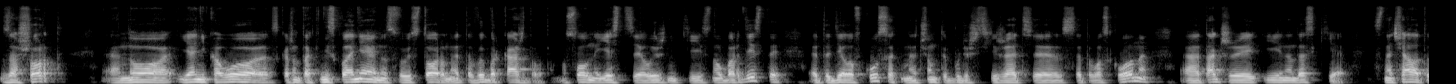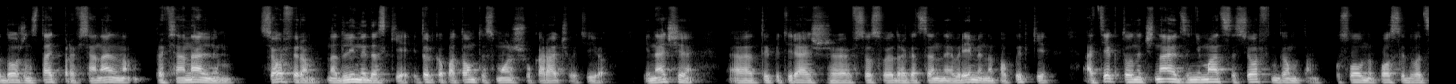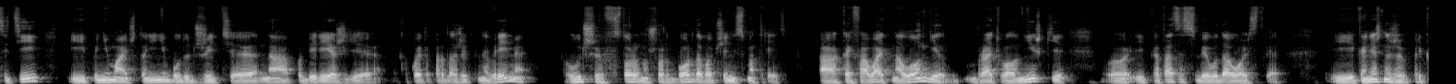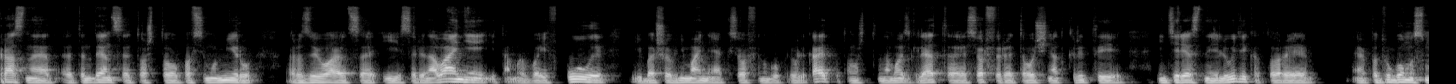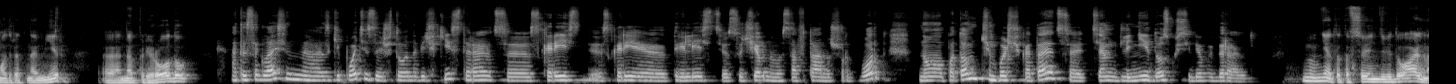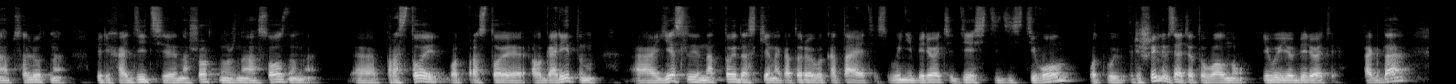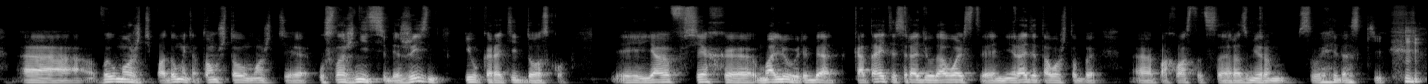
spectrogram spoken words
за шорт, но я никого, скажем так, не склоняю на свою сторону. Это выбор каждого. Там, условно, есть лыжники и сноубордисты. Это дело вкуса, на чем ты будешь съезжать э, с этого склона. Также и на доске. Сначала ты должен стать профессиональным, профессиональным серфером на длинной доске, и только потом ты сможешь укорачивать ее. Иначе э, ты потеряешь э, все свое драгоценное время на попытки. А те, кто начинают заниматься серфингом там, условно после 20 и понимают, что они не будут жить э, на побережье какое-то продолжительное время, лучше в сторону шортборда вообще не смотреть, а кайфовать на лонге, брать волнишки э, и кататься себе в удовольствие. И, конечно же, прекрасная э, тенденция, то, что по всему миру развиваются и соревнования, и там и вейвпулы, и большое внимание к серфингу привлекает, потому что, на мой взгляд, серферы — это очень открытые, интересные люди, которые э, по-другому смотрят на мир, э, на природу. А ты согласен с гипотезой, что новички стараются скорее, скорее перелезть с учебного софта на шортборд, но потом, чем больше катаются, тем длиннее доску себе выбирают? Ну нет, это все индивидуально абсолютно. Переходить на шорт нужно осознанно. Э, простой, вот простой алгоритм. А если на той доске, на которой вы катаетесь, вы не берете 10 из 10 волн, вот вы решили взять эту волну, и вы ее берете, тогда э, вы можете подумать о том, что вы можете усложнить себе жизнь и укоротить доску. И я всех э, молю, ребят, катайтесь ради удовольствия, не ради того, чтобы похвастаться размером своей доски.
